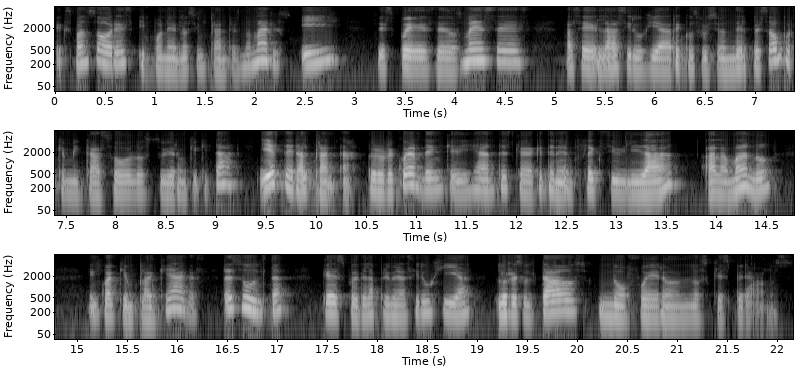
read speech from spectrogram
expansores y poner los implantes mamarios. Y después de dos meses, hacer la cirugía de reconstrucción del pezón, porque en mi caso los tuvieron que quitar. Y este era el plan A. Pero recuerden que dije antes que había que tener flexibilidad a la mano en cualquier plan que hagas. Resulta que después de la primera cirugía, los resultados no fueron los que esperábamos.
